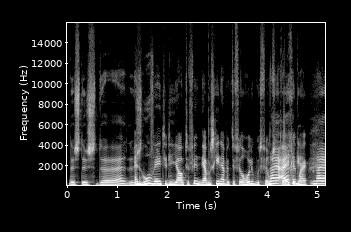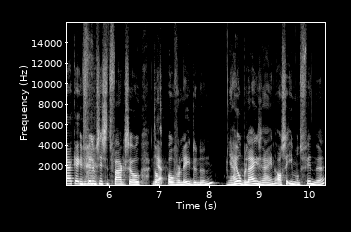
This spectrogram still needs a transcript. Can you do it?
dus, dus de... Dus... En hoe weten die jou te vinden? Ja, misschien heb ik te veel Hollywoodfilms nou ja, gekeken, maar nou ja, kijk, in films is het vaak zo dat overledenen heel blij zijn als ze iemand vinden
